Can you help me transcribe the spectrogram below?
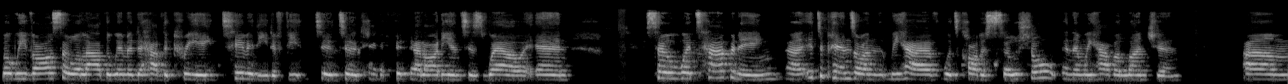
but we've also allowed the women to have the creativity to fit, to, to kind of fit that audience as well. And so what's happening, uh, it depends on, we have what's called a social and then we have a luncheon. Um,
